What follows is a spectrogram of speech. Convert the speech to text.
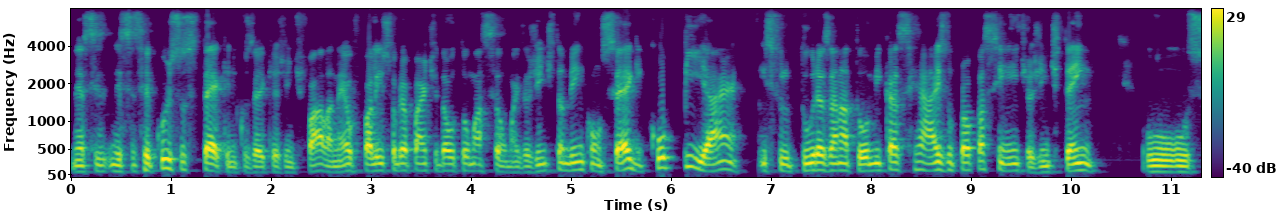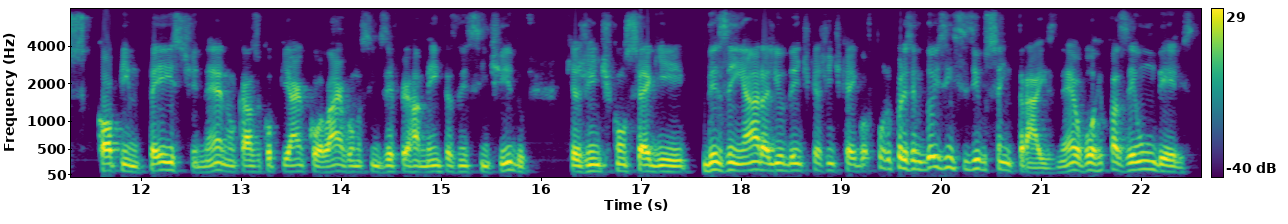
nesses, nesses recursos técnicos aí que a gente fala, né? Eu falei sobre a parte da automação, mas a gente também consegue copiar estruturas anatômicas reais do próprio paciente. A gente tem os copy and paste, né? No caso, copiar, colar, vamos assim dizer, ferramentas nesse sentido, que a gente consegue desenhar ali o dente que a gente quer igual. Por, por exemplo, dois incisivos centrais, né? Eu vou refazer um deles.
